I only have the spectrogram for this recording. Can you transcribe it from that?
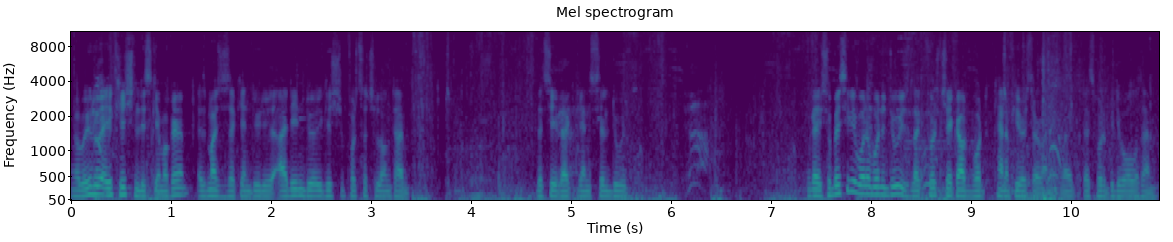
We're gonna do education this game, okay? As much as I can do it. I didn't do education for such a long time. Let's see if I can still do it. Okay, so basically what I want to do is like first check out what kind of heroes they're running, right? That's what we do all the time.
